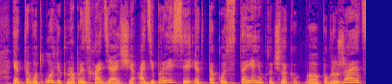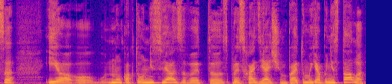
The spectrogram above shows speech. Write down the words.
– это вот отклик на происходящее, а депрессия – это такое состояние, в которое человек э, погружается и э, ну, как-то он не связывает с происходящим. Поэтому я бы не стала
